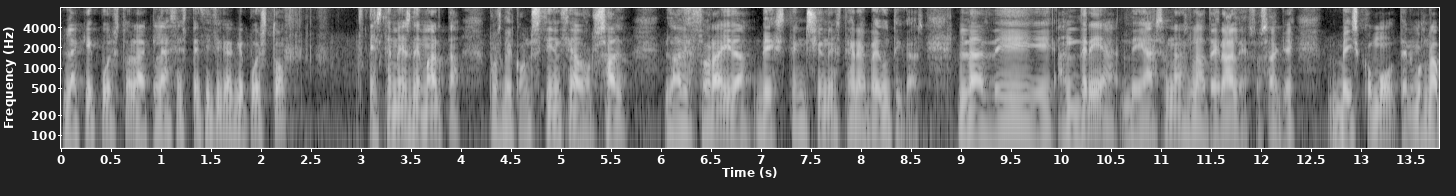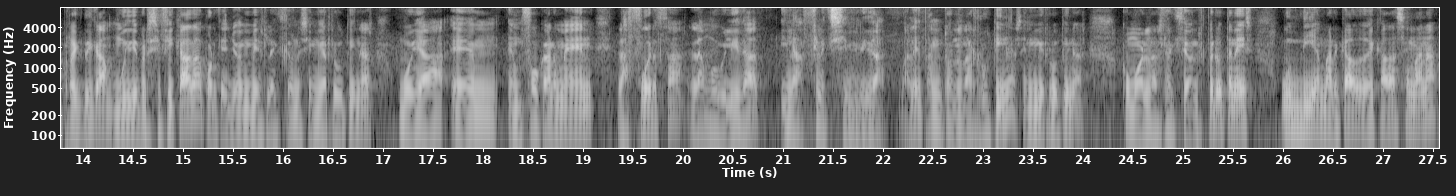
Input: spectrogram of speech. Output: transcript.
la que he puesto, la clase específica que he puesto este mes de Marta, pues de conciencia dorsal, la de Zoraida, de extensiones terapéuticas, la de Andrea, de asanas laterales. O sea que veis cómo tenemos una práctica muy diversificada, porque yo en mis lecciones y mis rutinas voy a em, enfocarme en la fuerza, la movilidad y la flexibilidad, ¿vale? Tanto en las rutinas, en mis rutinas, como en las lecciones. Pero tenéis un día marcado de cada semana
